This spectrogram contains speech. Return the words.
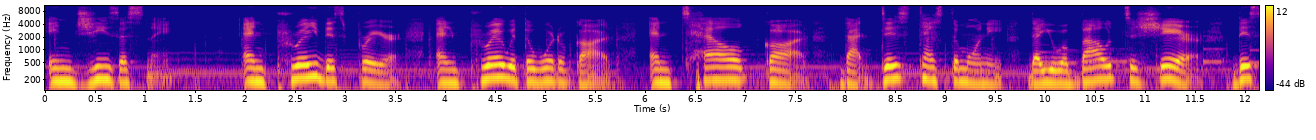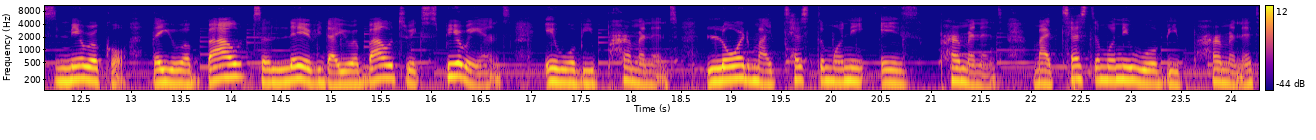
In Jesus' name. And pray this prayer and pray with the word of God and tell God that this testimony that you're about to share, this miracle that you're about to live, that you're about to experience, it will be permanent. Lord, my testimony is permanent. My testimony will be permanent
